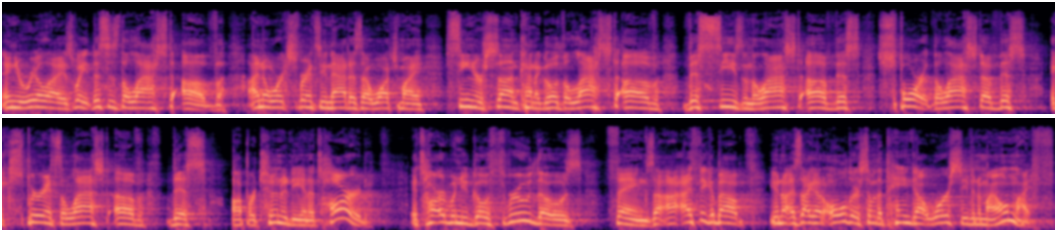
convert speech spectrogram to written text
and you realize, wait, this is the last of. I know we're experiencing that as I watch my senior son kind of go the last of this season, the last of this sport, the last of this experience, the last of this opportunity. And it's hard. It's hard when you go through those things. I, I think about, you know, as I got older, some of the pain got worse even in my own life.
